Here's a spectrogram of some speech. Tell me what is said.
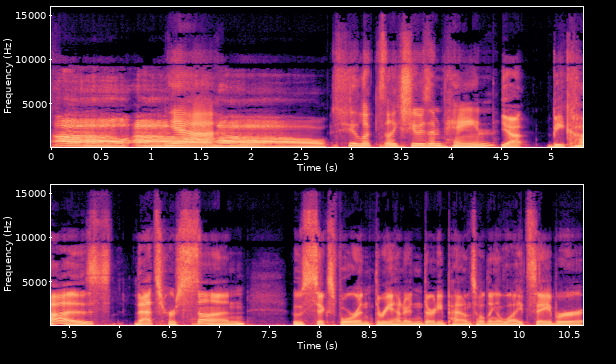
oh, oh, Yeah. oh. She looked like she was in pain. Yep, because that's her son, who's 6'4 and 330 pounds, holding a lightsaber,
